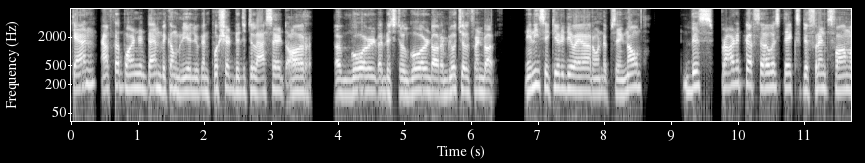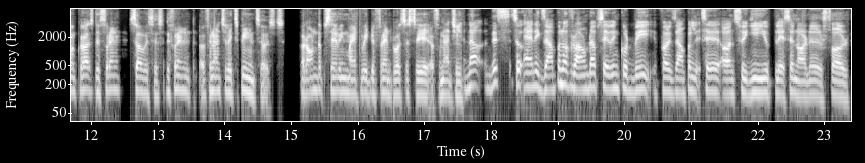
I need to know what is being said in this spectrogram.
can, after a point in time, become real. You can push a digital asset or a gold, a digital gold, or a mutual fund, or any security via roundup saving. Now, this product or service takes different form across different services, different uh, financial experience services. A roundup saving might be different versus say a financial. Now, this so an example of roundup saving could be, for example, say on Swiggy, you place an order for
